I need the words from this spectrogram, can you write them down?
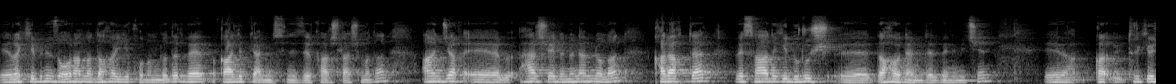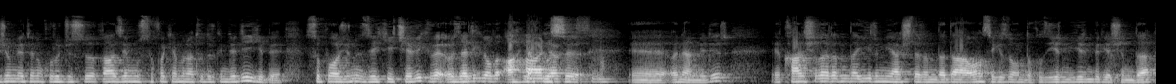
e, rakibiniz oranla daha iyi konumdadır ve galip gelmişsinizdir karşılaşmadan. Ancak e, her şeyden önemli olan karakter ve sahadaki duruş e, daha önemlidir benim için. E, Ga- Türkiye Cumhuriyeti'nin kurucusu Gazi Mustafa Kemal Atatürk'ün dediği gibi sporcunun zeki, çevik ve özellikle ahlaklısı e, önemlidir. E, karşılarında 20 yaşlarında daha 18, 19, 20, 21 yaşında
